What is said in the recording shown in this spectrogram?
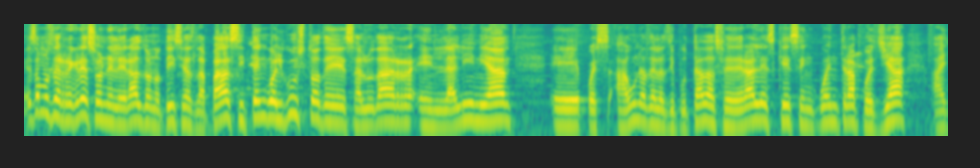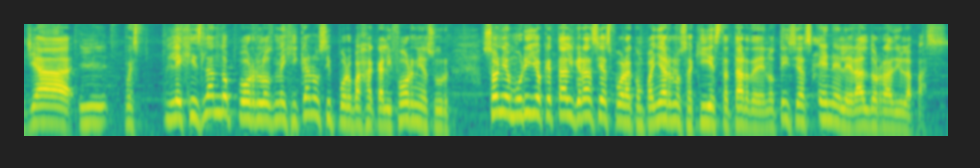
Estamos de regreso en el Heraldo Noticias La Paz y tengo el gusto de saludar en la línea eh, pues a una de las diputadas federales que se encuentra pues ya allá pues legislando por los mexicanos y por Baja California Sur. Sonia Murillo, ¿qué tal? Gracias por acompañarnos aquí esta tarde de noticias en el Heraldo Radio La Paz.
